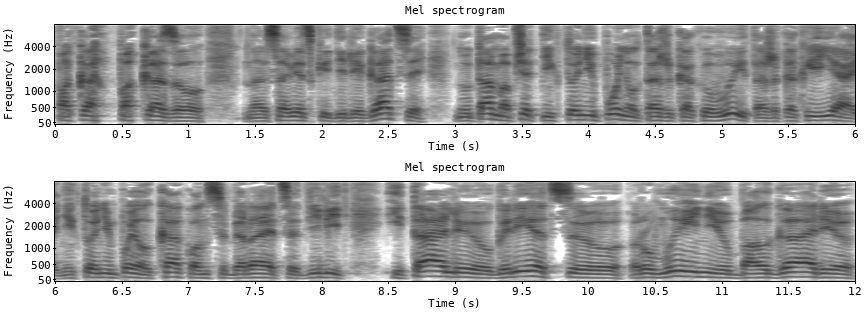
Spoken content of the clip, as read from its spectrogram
пока показывал советской делегации, но там вообще-то никто не понял, так же, как и вы, так же, как и я, никто не понял, как он собирается делить Италию, Грецию, Румынию, Болгарию,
